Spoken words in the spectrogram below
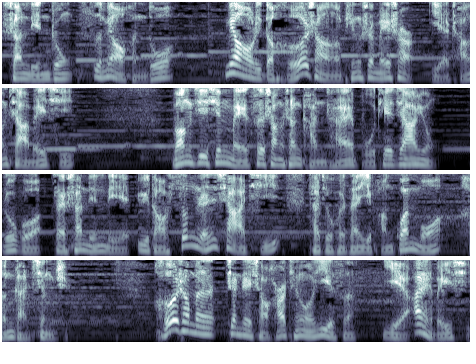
山林中寺庙很多。庙里的和尚平时没事儿也常下围棋。王基新每次上山砍柴补贴家用，如果在山林里遇到僧人下棋，他就会在一旁观摩，很感兴趣。和尚们见这小孩挺有意思，也爱围棋，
